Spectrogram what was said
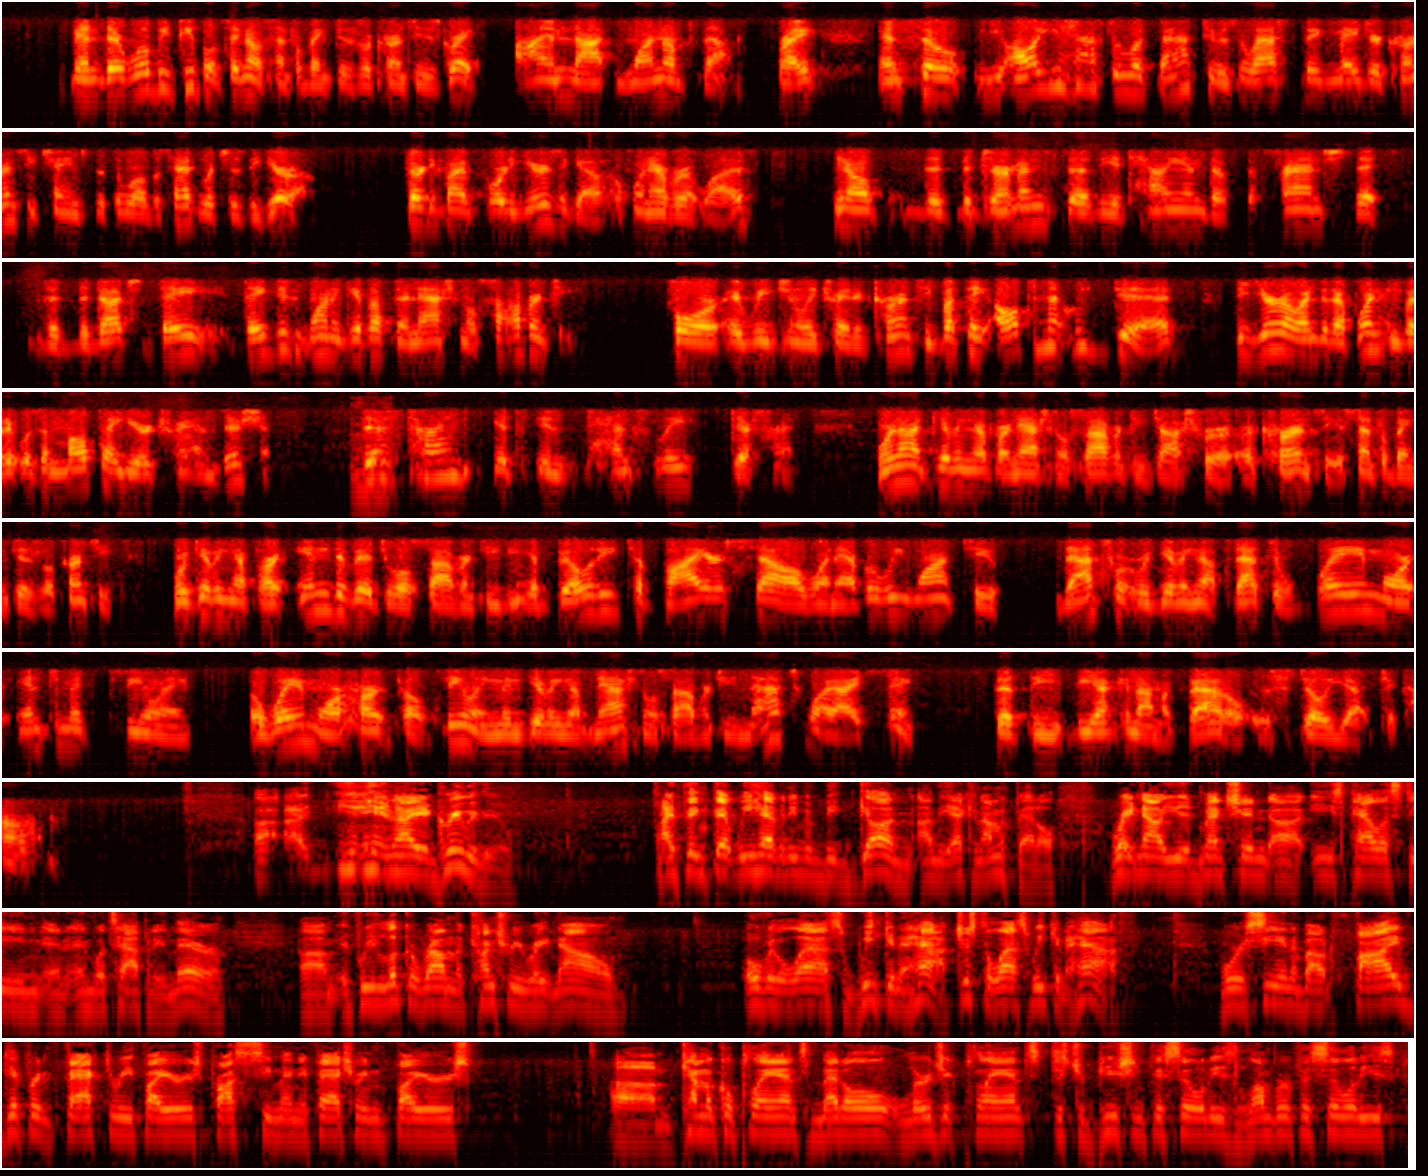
And there will be people that say, no, central bank digital currency is great. I'm not one of them, right? And so you, all you have to look back to is the last big major currency change that the world has had, which is the euro. 35, 40 years ago, whenever it was, you know, the, the Germans, the, the Italian, the, the French, the, the, the Dutch, they, they didn't want to give up their national sovereignty for a regionally traded currency, but they ultimately did. The euro ended up winning, but it was a multi-year transition. Mm-hmm. This time, it's intensely different. We're not giving up our national sovereignty, Josh, for a, a currency, a central bank digital currency. We're giving up our individual sovereignty, the ability to buy or sell whenever we want to. That's what we're giving up. That's a way more intimate feeling, a way more heartfelt feeling than giving up national sovereignty. And that's why I think that the, the economic battle is still yet to come. Uh, I, and I agree with you. I think that we haven't even begun on the economic battle. Right now, you had mentioned uh, East Palestine and, and what's happening there. Um, if we look around the country right now, over the last week and a half, just the last week and a half, we're seeing about five different factory fires, processing manufacturing fires, um, chemical plants, metal, metallurgic plants, distribution facilities, lumber facilities.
